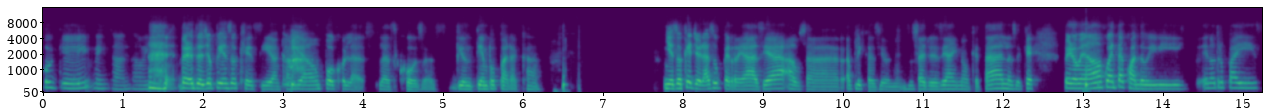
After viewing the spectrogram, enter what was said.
Ok, me encanta, me encanta. Pero entonces yo pienso que sí han cambiado un poco las, las cosas de un tiempo para acá. Y eso que yo era súper reacia a usar aplicaciones. O sea, yo decía, ay, no, ¿qué tal? No sé qué. Pero me he dado cuenta cuando viví en otro país,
